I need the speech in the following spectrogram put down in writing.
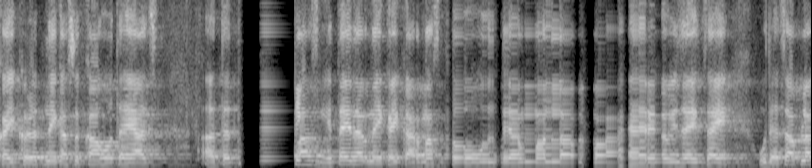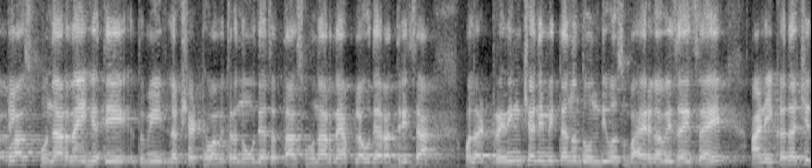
काही कळत नाही का असं का होत आहे आज? तर क्लास घेता येणार नाही काही कारणास्तव उद्या मला बाहेरगावी जायचं आहे. उद्याचा आपला क्लास होणार नाही हे ते तुम्ही लक्षात ठेवा मित्रांनो उद्याचा तास होणार नाही आपला उद्या रात्रीचा. मला ट्रेनिंगच्या निमित्तानं दोन दिवस बाहेरगावी जायचं आहे आणि कदाचित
